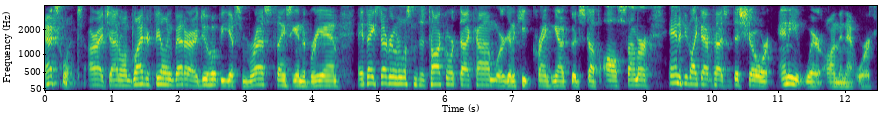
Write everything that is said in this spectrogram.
Excellent. All right, John. Well, I'm glad you're feeling better. I do hope you get some rest. Thanks again to Brianne. Hey, thanks to everyone who listens to TalkNorth.com. We're going to keep cranking out good stuff all summer. And if you'd like to advertise with this show or anywhere on the network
